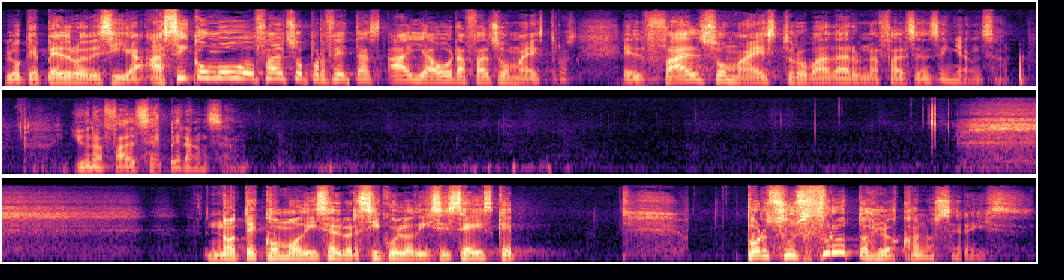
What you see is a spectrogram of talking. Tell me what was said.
lo que Pedro decía, así como hubo falsos profetas, hay ahora falsos maestros. El falso maestro va a dar una falsa enseñanza y una falsa esperanza. Note cómo dice el versículo 16 que por sus frutos los conoceréis.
